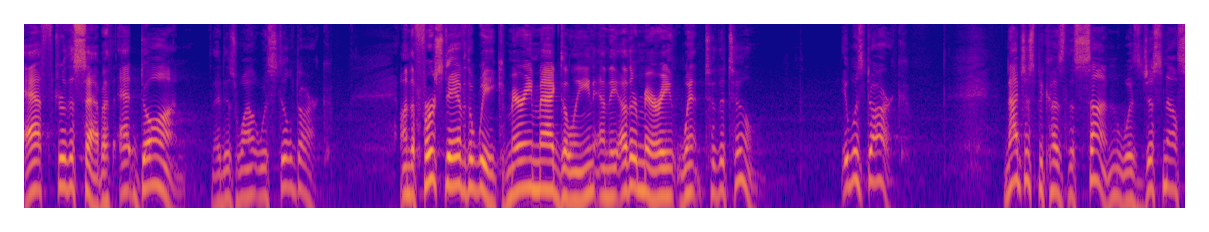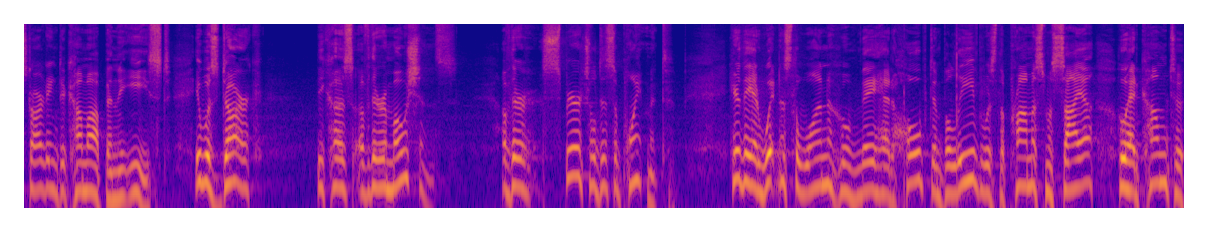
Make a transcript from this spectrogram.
after the Sabbath, at dawn, that is, while it was still dark, on the first day of the week, Mary Magdalene and the other Mary went to the tomb. It was dark. Not just because the sun was just now starting to come up in the east, it was dark because of their emotions of their spiritual disappointment. Here they had witnessed the one whom they had hoped and believed was the promised Messiah who had come to,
